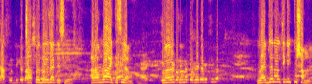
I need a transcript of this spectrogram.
চাঁদপুর দিকে চারশোর দিকে যাইতেছিল। আর আমরা আইতেছিলাম। দুর্ঘটনা কোথায় ঘটেছিল? লাইফ জেনারেল থেকে একটু সামনে।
